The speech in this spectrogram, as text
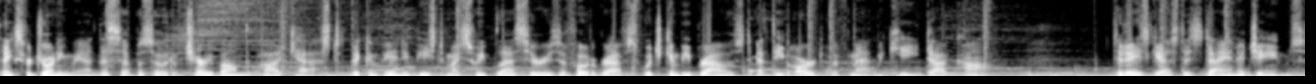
Thanks for joining me on this episode of Cherry Bomb the Podcast, the companion piece to my Sweet Blast series of photographs, which can be browsed at theartofmattmckee.com. Today's guest is Diana James.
